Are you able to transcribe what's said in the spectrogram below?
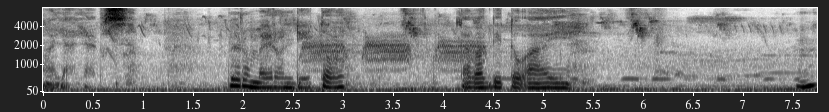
Mga lalabs. Pero mayroon dito. Tawag dito ay hmm?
